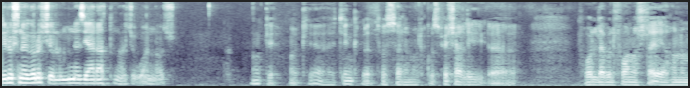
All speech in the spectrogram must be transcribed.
ሌሎች ነገሮች የሉም። እነዚህ አራቱ ናቸው ዋናዎቹ። think በተወሰነ መልኩ especially foldable phone ኦች ላይ አሁንም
